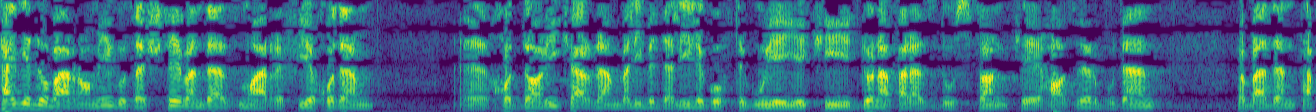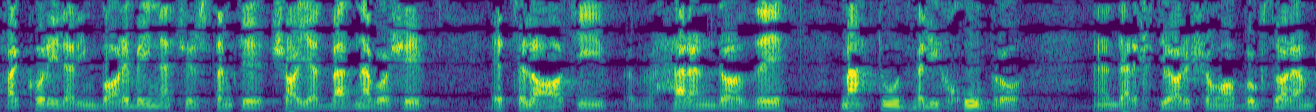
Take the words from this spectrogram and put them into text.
طی دو برنامه گذشته بنده از معرفی خودم خودداری کردم ولی به دلیل گفتگوی یکی دو نفر از دوستان که حاضر بودند و بعدا تفکری در این باره به این نتیجه که شاید بد نباشه اطلاعاتی هر اندازه محدود ولی خوب رو در اختیار شما بگذارم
